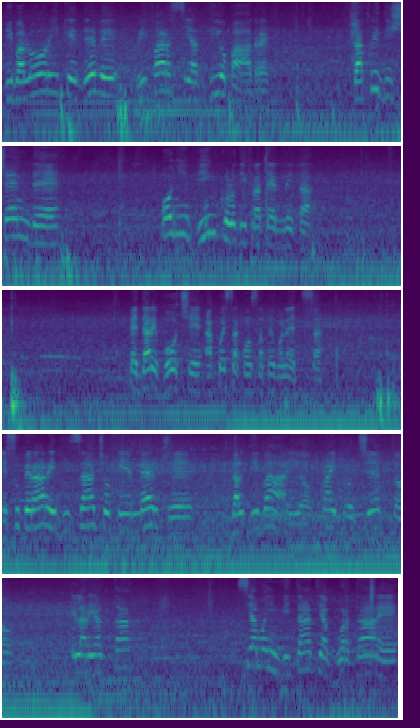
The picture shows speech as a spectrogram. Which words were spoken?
di valori che deve rifarsi a Dio Padre. Da qui discende ogni vincolo di fraternità. Per dare voce a questa consapevolezza e superare il disagio che emerge dal divario fra il progetto e la realtà, siamo invitati a guardare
